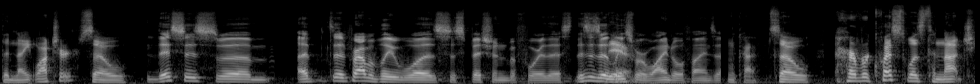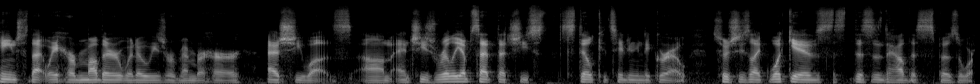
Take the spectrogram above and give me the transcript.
the Night Watcher. So, This is um, uh, there probably was suspicion before this. This is at Yeah. least where Wyndle finds it. okay. So her request was to not change, so that way her mother would always remember her as she was. Um, and she's really upset that she's still continuing to grow. So she's like, "What gives? This isn't how this is supposed to work."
